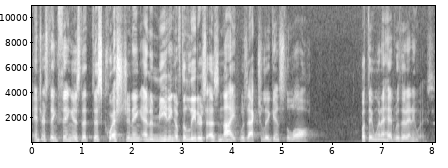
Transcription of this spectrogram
interesting thing is that this questioning and a meeting of the leaders as night was actually against the law, but they went ahead with it anyways.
